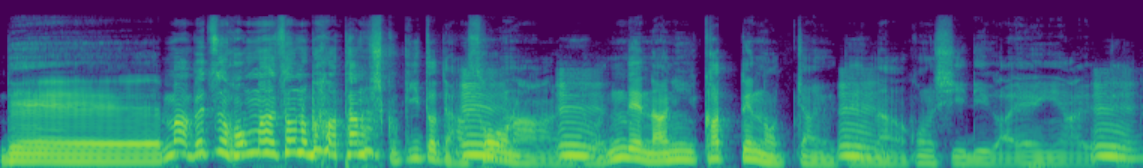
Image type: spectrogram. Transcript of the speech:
で、まあ別にほんまその場は楽しく聞いとって、あ、うんそうなん、言うんで、何買ってんのおっちゃん言うて、うんなんかこの CD がええんや、う言うて。ん。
